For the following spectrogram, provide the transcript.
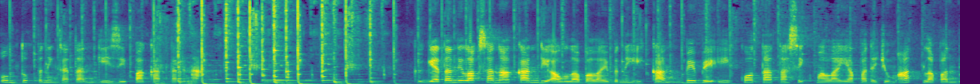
untuk peningkatan gizi pakan ternak. Kegiatan dilaksanakan di Aula Balai Benih Ikan BBI Kota Tasikmalaya pada Jumat 18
